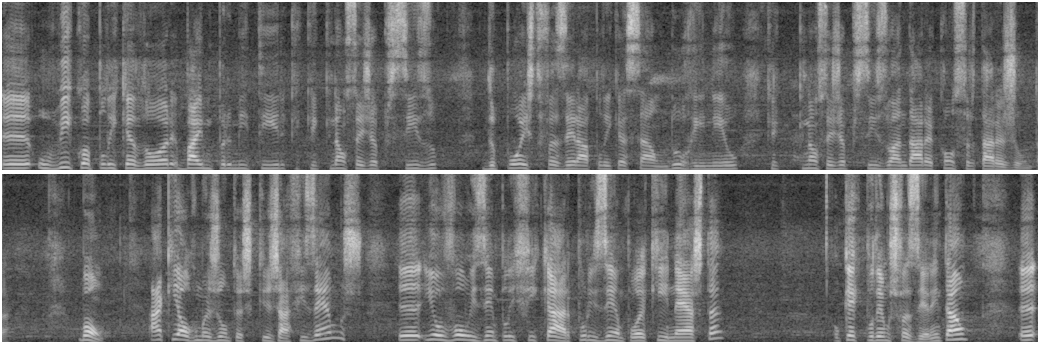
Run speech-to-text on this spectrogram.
eh, o bico aplicador vai-me permitir que, que, não seja preciso, depois de fazer a aplicação do Renew, que, que não seja preciso andar a consertar a junta. Bom, há aqui algumas juntas que já fizemos eh, eu vou exemplificar, por exemplo, aqui nesta, o que é que podemos fazer? Então, eh,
